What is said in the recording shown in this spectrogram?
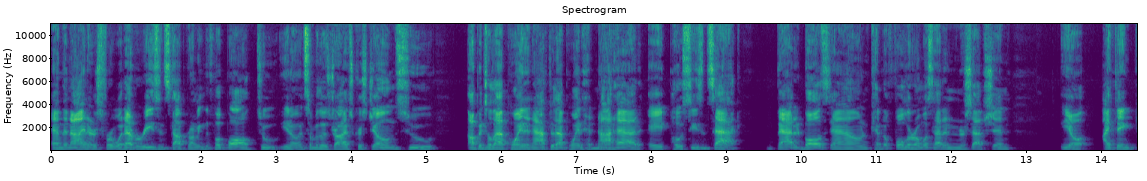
and the Niners, for whatever reason, stopped running the football to, you know, in some of those drives. Chris Jones, who up until that point and after that point had not had a postseason sack, batted balls down. Kendall Fuller almost had an interception. You know, I think,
